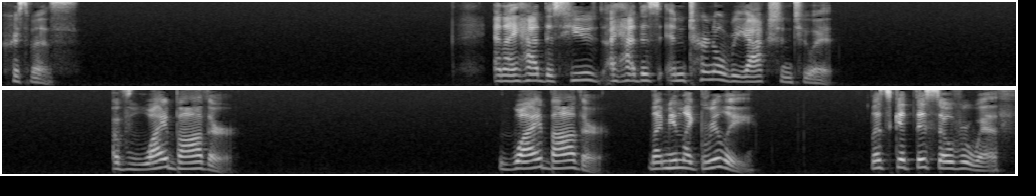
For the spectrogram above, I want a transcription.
Christmas. And I had this huge, I had this internal reaction to it of why bother? Why bother? I mean, like, really? Let's get this over with.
